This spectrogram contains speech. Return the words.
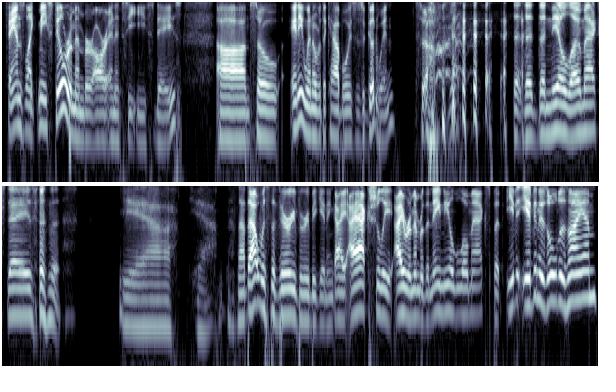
fans like me still remember our NFC East days. Um, so any win over the Cowboys is a good win. So the, the, the Neil Lomax days. Yeah, yeah. Now that was the very very beginning. I, I actually I remember the name Neil Lomax, but even even as old as I am,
